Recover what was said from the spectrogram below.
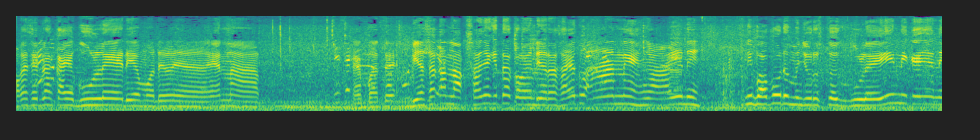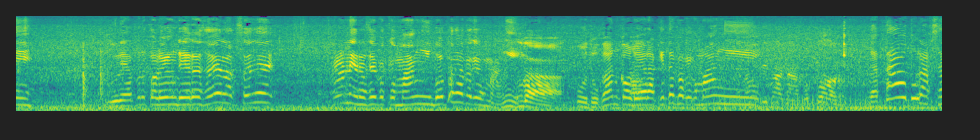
makanya saya bilang kayak gulai dia modelnya enak. Bate, biasa kan laksanya kita kalau yang daerah saya tuh aneh nggak ini. Ini bapak udah menjurus ke gulai ini kayaknya nih. Gulai apa? Kalau yang daerah saya laksanya aneh rasanya pakai kemangi. Bapak nggak pakai kemangi? Enggak. Oh tuh kan kalau daerah kita pakai kemangi. Di mana? Bogor. Nggak tahu tuh laksa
